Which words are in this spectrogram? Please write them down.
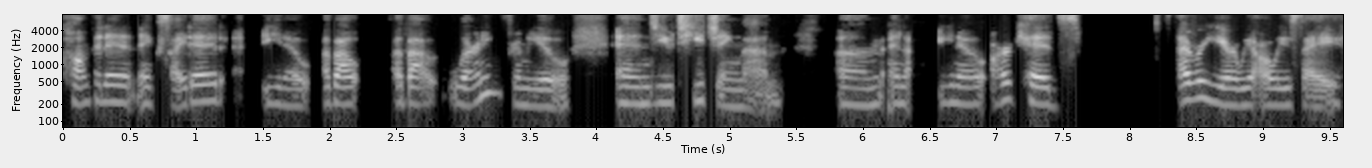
confident and excited you know about about learning from you and you teaching them um, and, you know, our kids, every year we always say,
